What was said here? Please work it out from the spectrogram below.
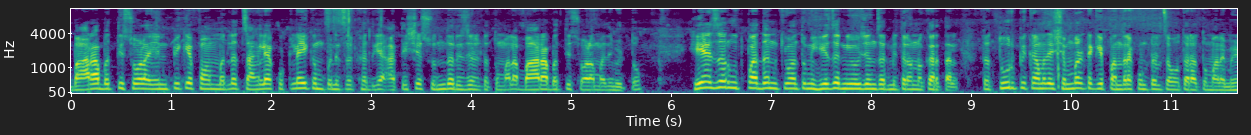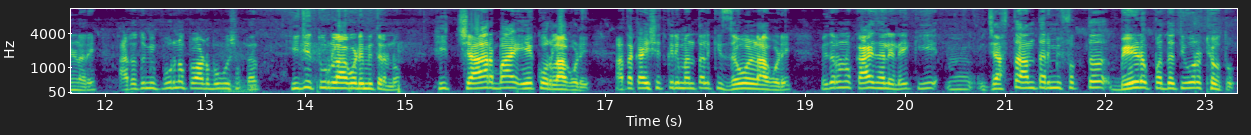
बारा बत्तीस सोळा एन पी के फॉर्ममधलं चांगल्या कुठल्याही कंपनीचं खत घ्या. अतिशय सुंदर रिझल्ट तुम्हाला बारा बत्तीस सोळामध्ये भेटतो. हे जर उत्पादन किंवा तुम्ही हे जर नियोजन जर मित्रांनो करताल तर तूर पिकामध्ये शंभर टक्के पंधरा क्विंटलचा उतारा तुम्हाला मिळणार आहे. आता तुम्ही पूर्ण प्लॉट बघू शकता ही जी तूर लागवड आहे मित्रांनो ही चार बाय एक ओर लागवड आहे. आता काही शेतकरी म्हणताल की जवळ लागवड आहे. मित्रांनो काय झालेलं आहे की जास्त अंतर मी फक्त बेड पद्धतीवर ठेवतो.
